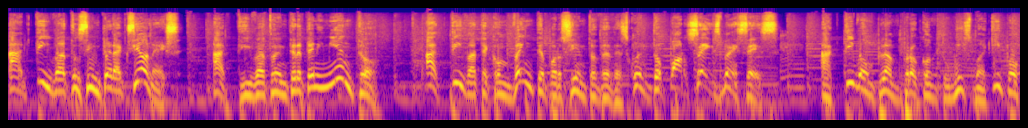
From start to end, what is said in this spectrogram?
Activa tus interacciones. Activa tu entretenimiento. Actívate con 20% de descuento por 6 meses. Activa un plan Pro con tu mismo equipo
